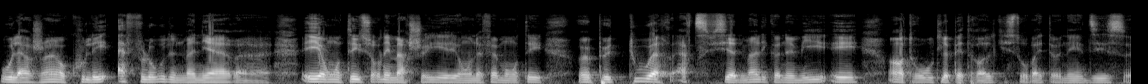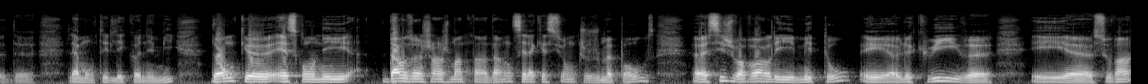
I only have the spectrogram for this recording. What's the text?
où l'argent a coulé à flot d'une manière euh, éhontée sur les marchés et on a fait monter un peu tout artificiellement l'économie et entre autres le pétrole qui se trouve être un indice de la montée de l'économie. Donc, euh, est-ce qu'on est dans un changement de tendance? C'est la question que je me pose. Euh, si je vais voir les métaux, et euh, le cuivre euh, est souvent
